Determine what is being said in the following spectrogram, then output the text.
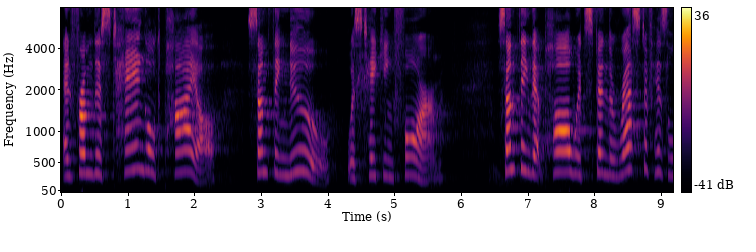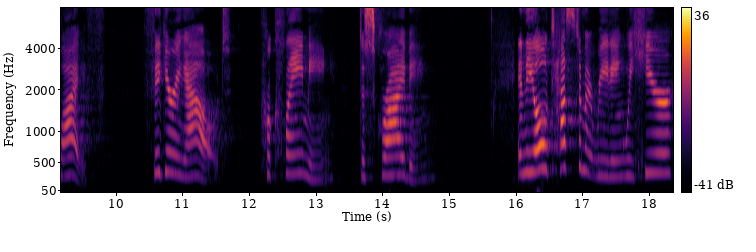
And from this tangled pile, something new was taking form. Something that Paul would spend the rest of his life figuring out, proclaiming, describing. In the Old Testament reading, we hear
